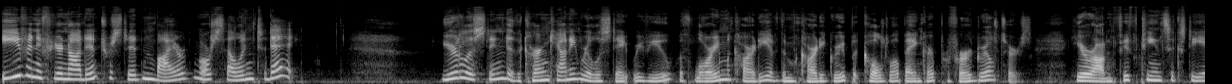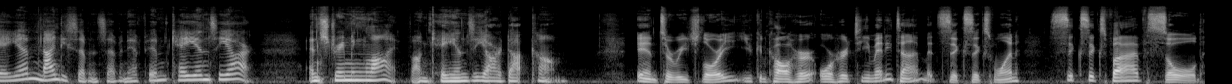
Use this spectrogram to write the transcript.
even if you're not interested in buying or selling today. You're listening to the Kern County Real Estate Review with Lori McCarty of the McCarty Group at Coldwell Banker Preferred Realtors here on 1560 AM, 97.7 FM, KNZR, and streaming live on knzr.com. And to reach Lori, you can call her or her team anytime at 661 665 sold.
